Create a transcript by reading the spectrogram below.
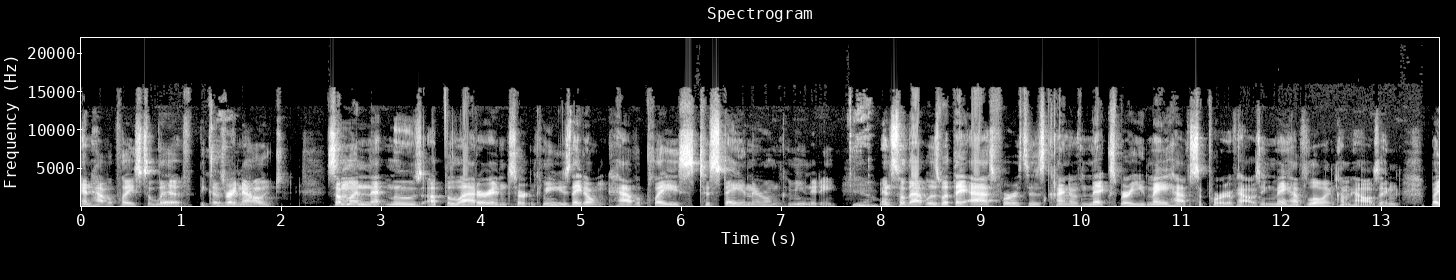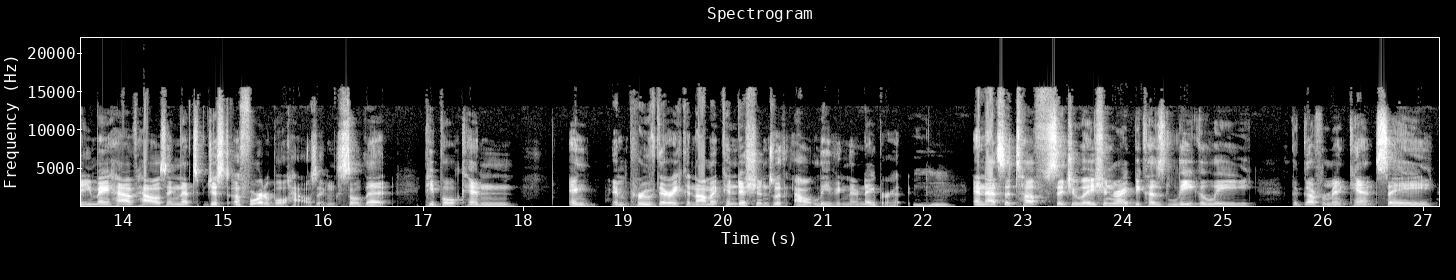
and have a place to live. Because right now, someone that moves up the ladder in certain communities, they don't have a place to stay in their own community. Yeah. And so that was what they asked for is this kind of mix where you may have supportive housing, may have low income housing, but you may have housing that's just affordable housing so that people can improve their economic conditions without leaving their neighborhood. Mm-hmm. And that's a tough situation, right? Because legally, the government can't say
